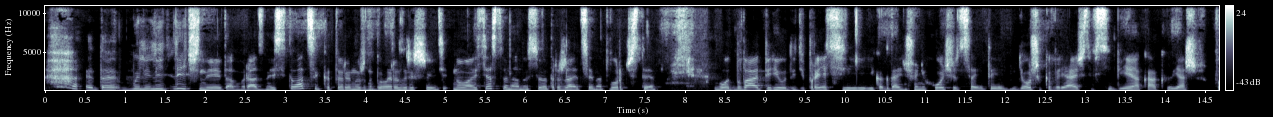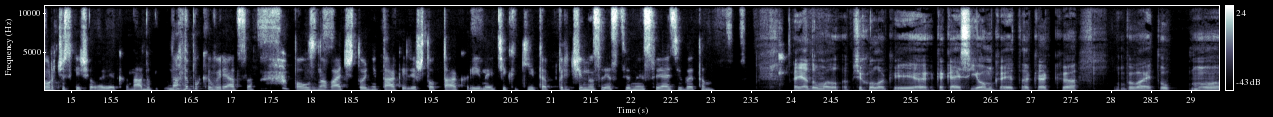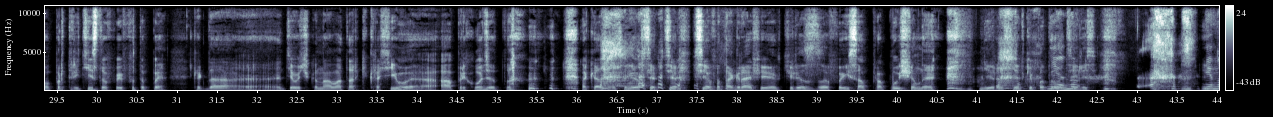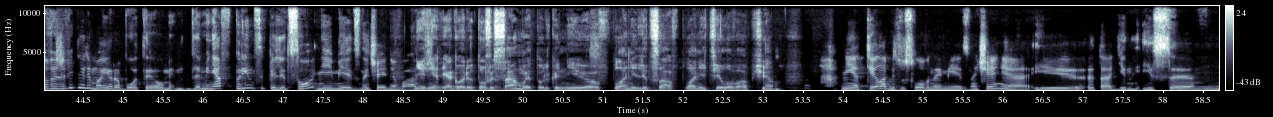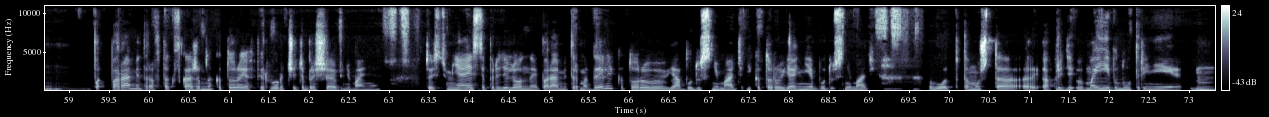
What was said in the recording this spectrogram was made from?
Это были ли, личные там разные ситуации, которые нужно было разрешить. Но, естественно, оно все отражается и на творчестве. Вот, бывают периоды депрессии, и когда ничего не хочется, и ты идешь и ковыряешься в себе, а как? Я же творческий человек, надо, надо поковыряться, поузнавать, что не так или что так, и найти какие-то причинно-следственные связи в этом. А я думал, психолог и э, какая съемка, это как э, бывает у портретистов и ФТП, когда э, девочка на аватарке красивая, а приходит, оказывается, у нее все, все, все фотографии через фейсап пропущены, нейросетки ну, потрудились. Не, ну вы же видели мои работы. Для меня, в принципе, лицо не имеет значения вообще. Нет, нет, я говорю то же самое, только не в плане лица, а в плане тела вообще. Нет, тело, безусловно, имеет значение, и это один из эм, параметров, так скажем, на которые я в первую очередь обращаю внимание. То есть у меня есть определенные параметры модели, которую я буду снимать и которую я не буду снимать. Вот, потому что э, мои внутренние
